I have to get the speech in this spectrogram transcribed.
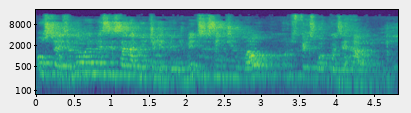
Ou seja, não é necessariamente arrependimento se sentir mal porque fez uma coisa errada.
